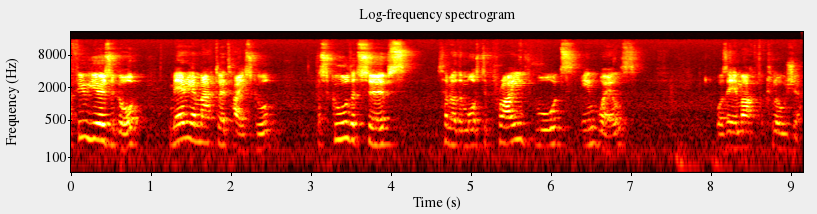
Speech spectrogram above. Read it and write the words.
A few years ago, Mary Immaculate High School, a school that serves some of the most deprived wards in Wales was earmarked for closure.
